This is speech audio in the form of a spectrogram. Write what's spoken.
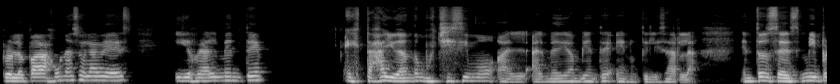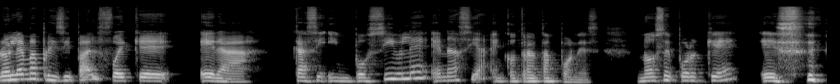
pero lo pagas una sola vez y realmente estás ayudando muchísimo al, al, medio ambiente en utilizarla. Entonces, mi problema principal fue que era casi imposible en Asia encontrar tampones. No sé por qué, es,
